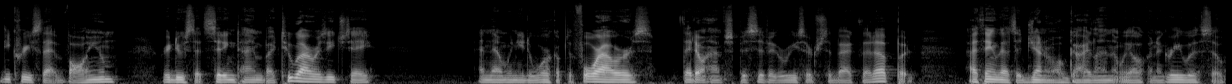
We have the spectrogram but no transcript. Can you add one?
decrease that volume, reduce that sitting time by two hours each day, and then we need to work up to four hours. They don't have specific research to back that up, but I think that's a general guideline that we all can agree with. So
